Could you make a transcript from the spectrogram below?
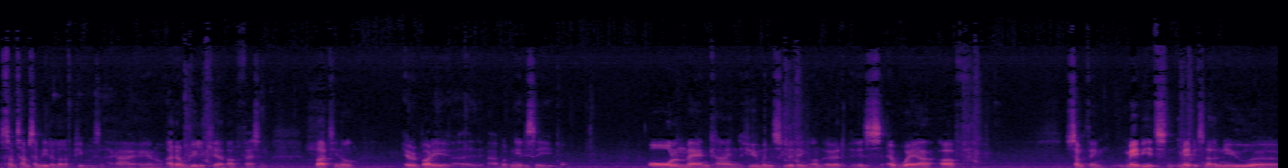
sometimes I meet a lot of people who say I you know I don't really care about fashion but you know everybody uh, I would nearly say all mankind humans living on earth is aware of something. Maybe it's maybe it's not a new. Uh,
